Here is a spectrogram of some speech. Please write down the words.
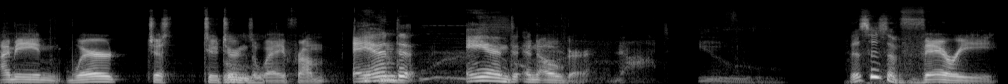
I mean, we're just two turns Ooh. away from and and an ogre. Not you. This is a very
